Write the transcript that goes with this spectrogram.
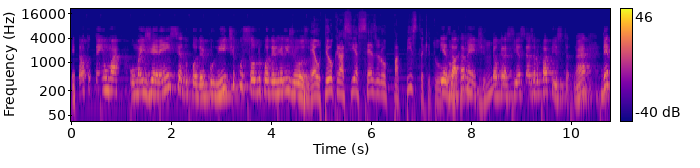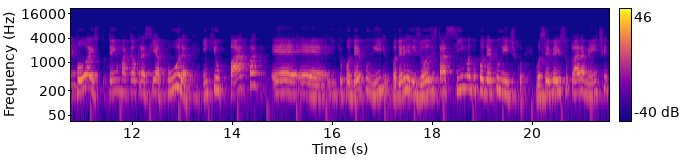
Então tu tem uma, uma ingerência do poder político sobre o poder religioso. É o teocracia césaro-papista que tu Exatamente, uhum. teocracia césaro-papista. Né? Depois tu tem uma teocracia pura em que o Papa é, é, em que o poder, político, poder religioso está acima do poder político. Você vê isso claramente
